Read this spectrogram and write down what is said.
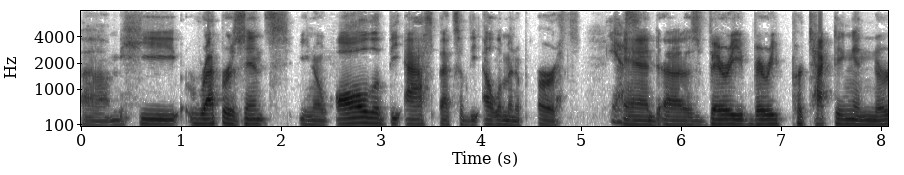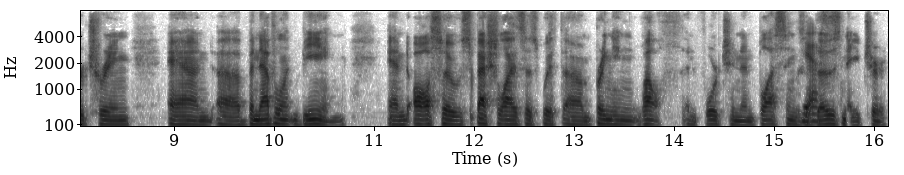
Um, he represents, you know, all of the aspects of the element of earth, yes. and uh, is very, very protecting and nurturing and uh, benevolent being, and also specializes with um, bringing wealth and fortune and blessings yes. of those nature.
